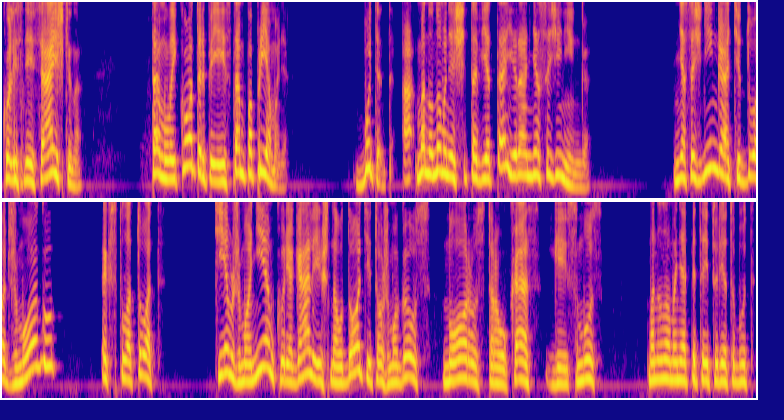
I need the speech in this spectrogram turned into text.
kol jis neįsiaiškina, tam laikotarpį jis tampa priemonė. Būtent, a, mano nuomonė, šita vieta yra nesažininga. Nesažininga atiduoti žmogų, eksploatuoti tiem žmonėm, kurie gali išnaudoti to žmogaus norus, traukas, geismus. Mano nuomonė apie tai turėtų būti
